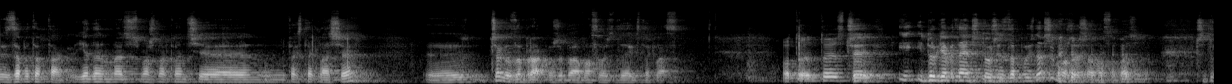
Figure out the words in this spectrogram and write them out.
yy, zapytam tak. Jeden mecz masz na koncie w Ekstraklasie. Yy, czego zabrakło, żeby awansować do Ekstraklasy? O, to, to jest Czy, i, I drugie pytanie, czy to już jest za późno, czy możesz awansować? Czy to,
